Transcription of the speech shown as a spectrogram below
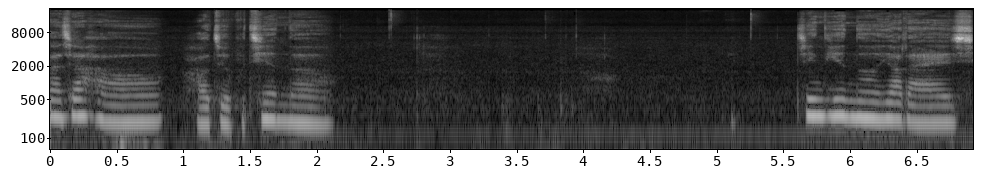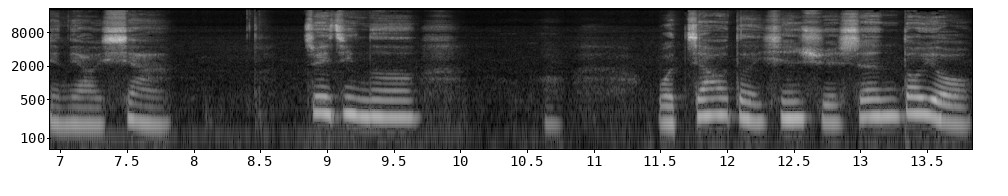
大家好，好久不见了。今天呢，要来闲聊一下。最近呢，我教的一些学生都有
